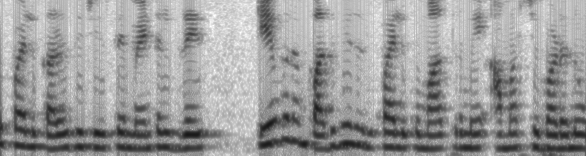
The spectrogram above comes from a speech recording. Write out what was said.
రూపాయలు ఖరీదు చేసే మెంటల్ బ్రేస్ కేవలం పదివేల రూపాయలకు మాత్రమే అమర్చబడును.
